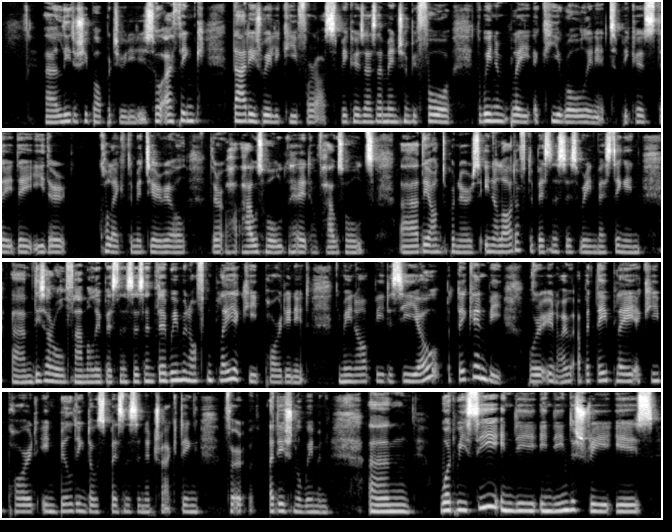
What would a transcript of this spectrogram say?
uh, leadership opportunities. So I think that is really key for us because, as I mentioned before, the women play a key role in it because they, they either collect the material, their household head of households, uh, the entrepreneurs. In a lot of the businesses we're investing in, um, these are all family businesses, and the women often play a key part in it. They may not be the CEO, but they can be, or you know, but they play a key part in building those businesses and attracting for additional women. Um, what we see in the in the industry is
